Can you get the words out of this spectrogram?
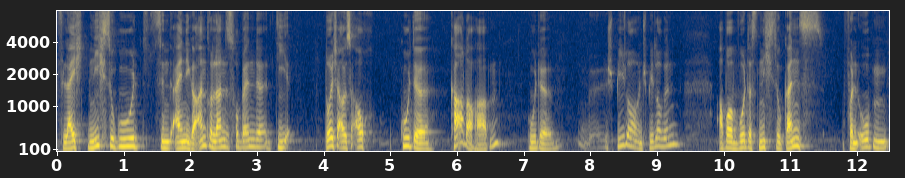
Vielleicht nicht so gut sind einige andere Landesverbände, die durchaus auch gute Kader haben, gute Spieler und Spielerinnen, aber wo das nicht so ganz von oben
